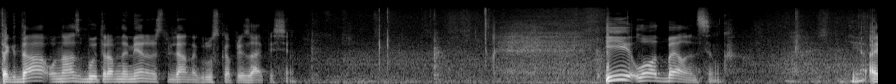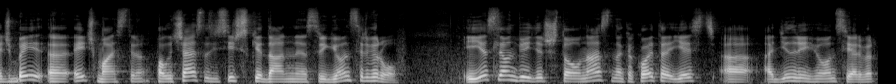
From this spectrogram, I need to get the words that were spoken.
тогда у нас будет равномерно распределена нагрузка при записи. И load balancing. HBase, э, HMaster получает статистические данные с регион серверов. И если он видит, что у нас на какой-то есть э, один регион сервер,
